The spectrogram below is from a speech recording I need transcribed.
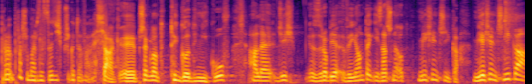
Pro, proszę bardzo, co dziś przygotowałeś? Tak, e, przegląd tygodników, ale dziś zrobię wyjątek i zacznę od miesięcznika. Miesięcznika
